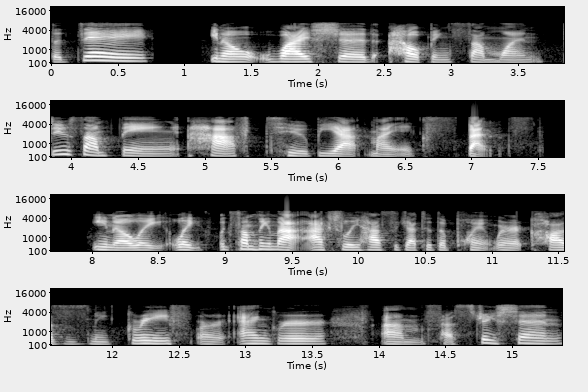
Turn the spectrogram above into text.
the day, you know, why should helping someone do something have to be at my expense? You know like like like something that actually has to get to the point where it causes me grief or anger um, frustration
